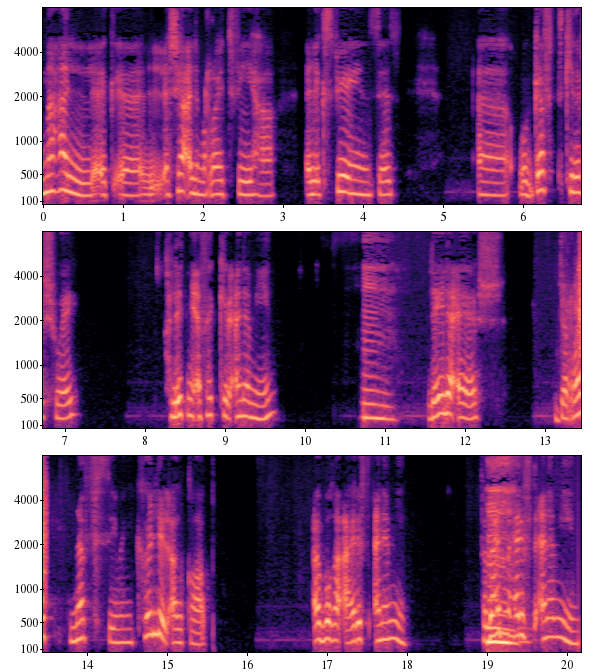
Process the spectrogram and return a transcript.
مع الأشياء اللي مريت فيها الإكسبيرينسز آه وقفت كذا شوي خلتني أفكر أنا مين. ليلى إيش جردت نفسي من كل الألقاب أبغى أعرف أنا مين فبعد ما عرفت أنا مين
